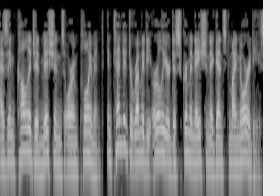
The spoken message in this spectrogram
as in college admissions or employment, intended to remedy earlier discrimination against minorities.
